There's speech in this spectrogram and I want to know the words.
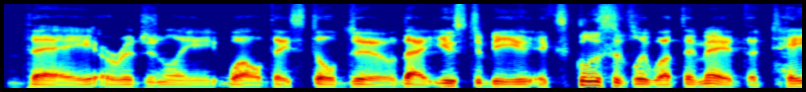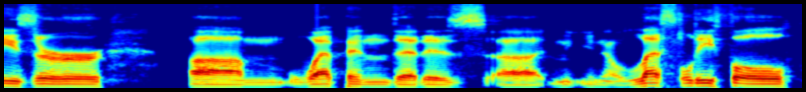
they originally, well, they still do. That used to be exclusively what they made the Taser um, weapon that is, uh, you know, less lethal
